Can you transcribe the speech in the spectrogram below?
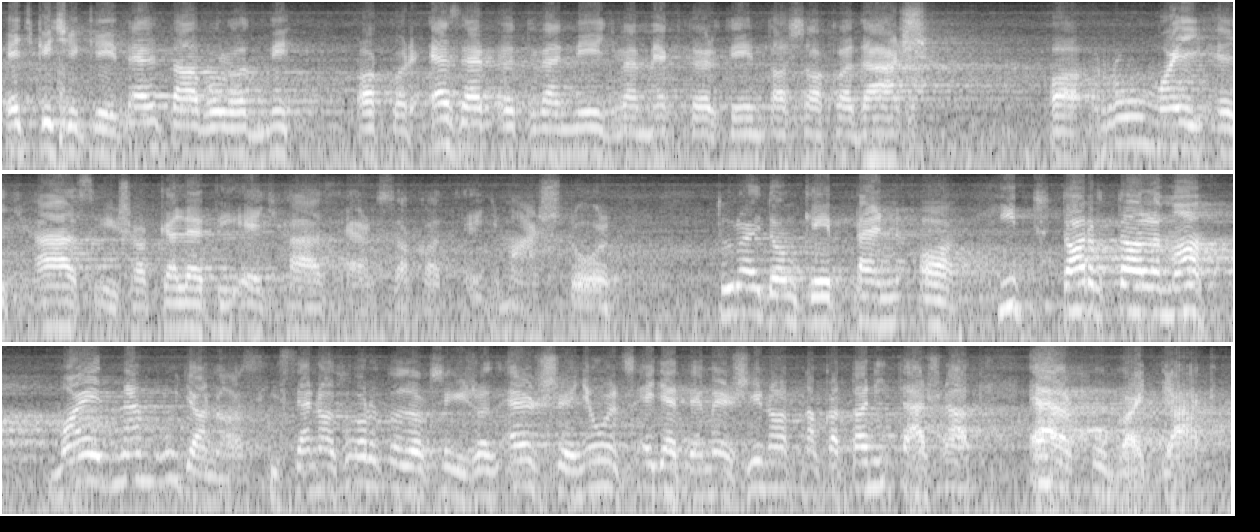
egy kicsikét eltávolodni, akkor 1054-ben megtörtént a szakadás. A római egyház és a keleti egyház elszakadt egymástól. Tulajdonképpen a hit tartalma majdnem ugyanaz, hiszen az ortodox és az első nyolc egyetemes zsinatnak a tanítását elfogadják.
